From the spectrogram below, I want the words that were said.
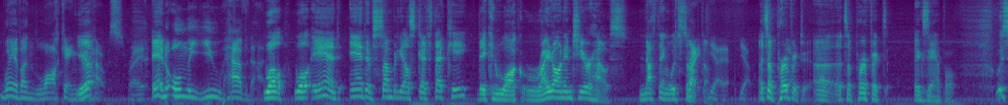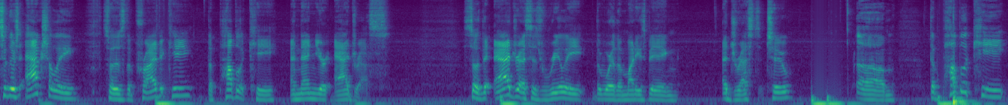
way of unlocking yeah. your house, right? And, and, only you have that. Well, well, and and if somebody else gets that key, they can walk right on into your house. Nothing would stop right. them. Yeah, yeah, yeah. That's a perfect. Yeah. Uh, that's a perfect example. So there's actually so there's the private key, the public key, and then your address. So the address is really the where the money's being addressed to. Um, the public key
